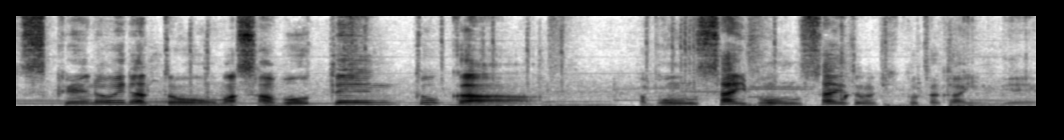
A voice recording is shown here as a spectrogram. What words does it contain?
机の上だと、まあ、サボテンとか、盆栽、盆栽とか結構高いんで、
